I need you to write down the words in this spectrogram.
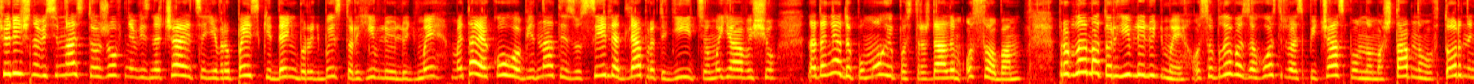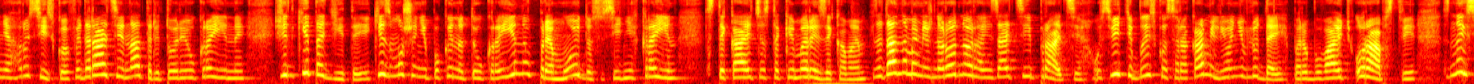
Щорічно 18 жовтня відзначається Європейський день боротьби з торгівлею людьми, мета якого об'єднати зусилля для протидії цьому явищу, надання допомоги постраждалим особам. Проблема торгівлі людьми особливо загострилась під час повномасштабного вторгнення Російської Федерації на територію України. Жінки та діти, які змушені покинути Україну, прямують до сусідніх країн, стикаються з такими ризиками. За даними міжнародної організації праці, у світі близько 40 мільйонів людей перебувають у рабстві. З них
